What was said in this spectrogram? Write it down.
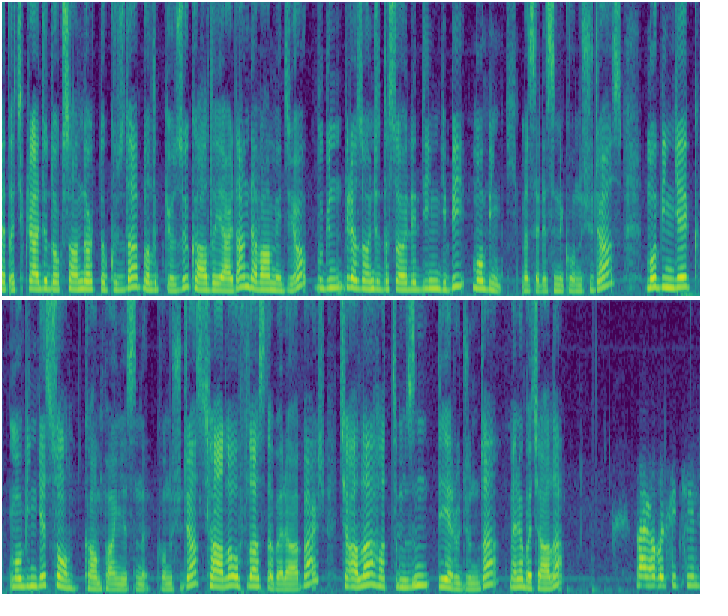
Evet Açık Radyo 94.9'da Balık Gözü kaldığı yerden devam ediyor. Bugün biraz önce de söylediğim gibi mobbing meselesini konuşacağız. Mobbinge, mobbinge son kampanyasını konuşacağız. Çağla Oflas'la beraber. Çağla hattımızın diğer ucunda. Merhaba Çağla. Merhaba Seçil.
